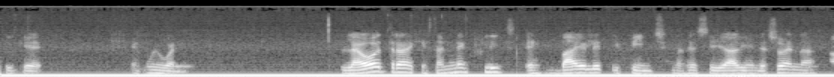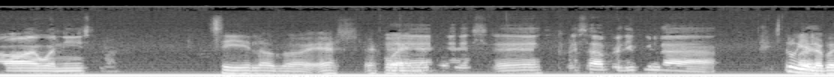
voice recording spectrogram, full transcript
Así que es muy bueno. La otra que está en Netflix es Violet y Finch. No sé si a alguien le suena. Ah, buenísima. Sí, loco, es, es buena. Es, es- esa película Destruye, loco,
